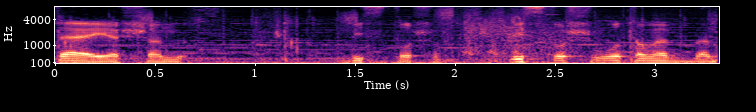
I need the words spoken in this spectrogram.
Teljesen biztos, biztos voltam ebben.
